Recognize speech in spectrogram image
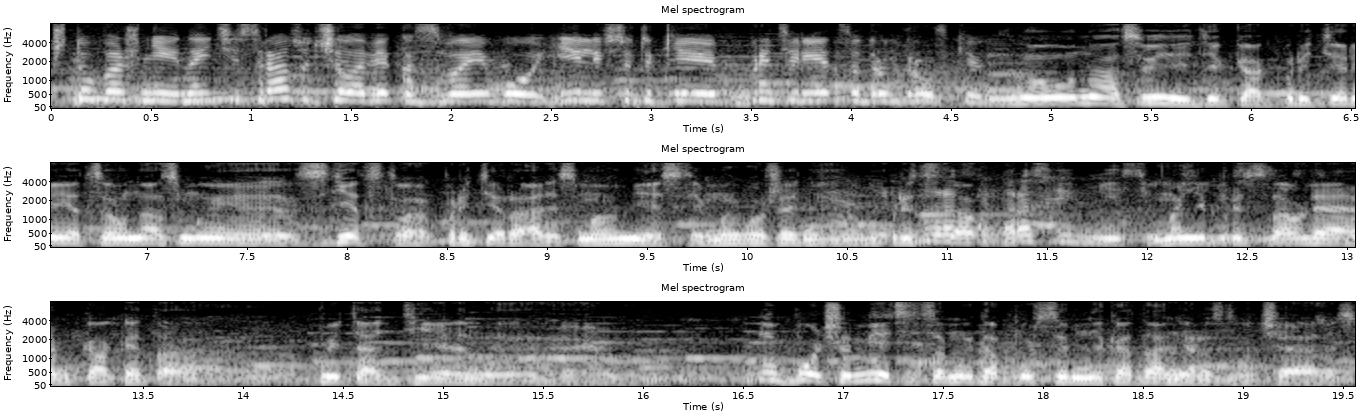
Что важнее, найти сразу человека своего или все-таки притереться друг к дружке? Ну, у нас, видите, как притереться. У нас мы с детства притирались, мы вместе. Мы уже не, не, представ... Росли вместе. мы не представляем, как это быть отдельно. Ну, больше месяца мы, допустим, никогда не разлучались.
